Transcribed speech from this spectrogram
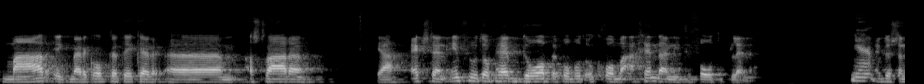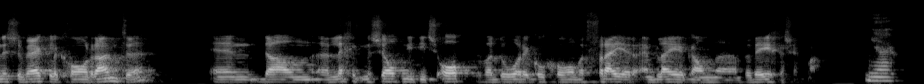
Maar ik merk ook dat ik er uh, als het ware ja, extern invloed op heb door bijvoorbeeld ook gewoon mijn agenda niet te vol te plannen. Ja. En dus dan is er werkelijk gewoon ruimte. En dan uh, leg ik mezelf niet iets op, waardoor ik ook gewoon wat vrijer en blijer kan uh, bewegen, zeg maar. Ja.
